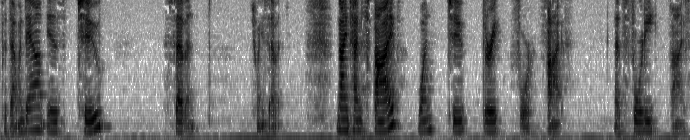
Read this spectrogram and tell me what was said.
Put that one down is two, seven. 27. Nine times five. One, two, three, four, five. That's 45.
